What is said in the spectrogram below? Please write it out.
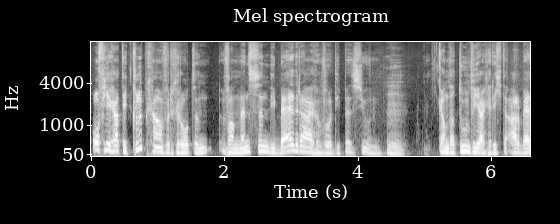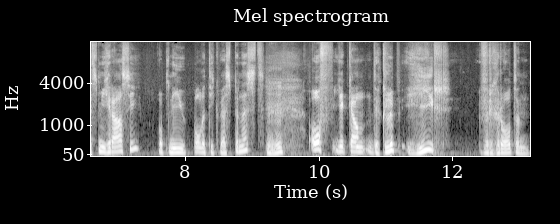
Of je gaat die club gaan vergroten van mensen die bijdragen voor die pensioenen. Kan dat doen via gerichte arbeidsmigratie, opnieuw politiek wespennest. Of je kan de club hier vergroten.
